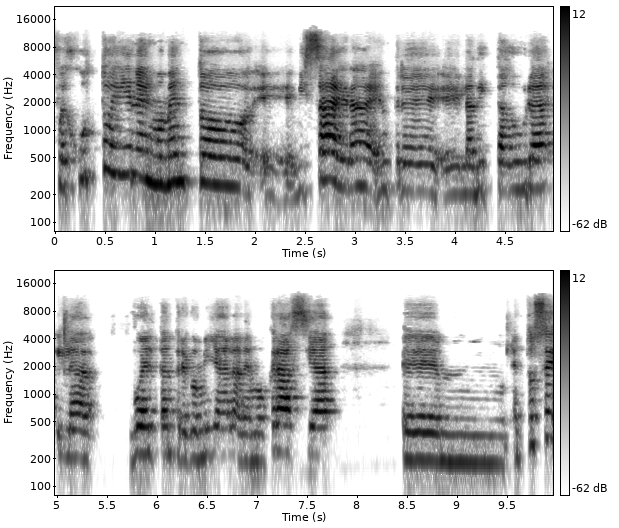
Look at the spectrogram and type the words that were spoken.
fue justo ahí en el momento eh, bisagra entre eh, la dictadura y la vuelta, entre comillas, a la democracia. Em, entonces,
